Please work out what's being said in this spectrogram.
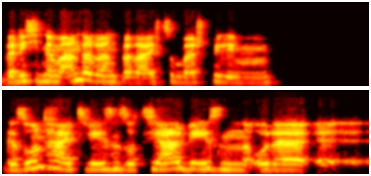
Wenn ich in einem anderen Bereich, zum Beispiel im Gesundheitswesen, Sozialwesen oder äh,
